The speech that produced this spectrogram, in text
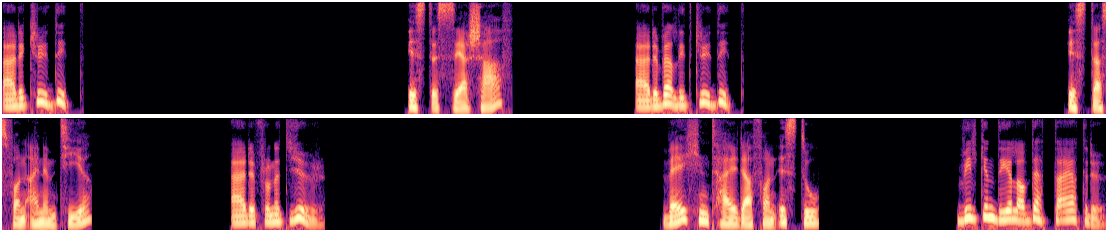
Är det kryddigt? Ist es sehr scharf? Är det väldigt kryddigt? Ist das von einem Tier? Är det från ett djur? Welchen Teil davon isst du? Vilken del av detta äter du?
